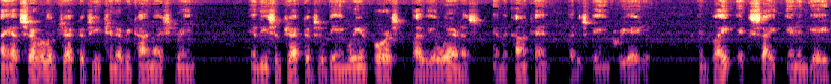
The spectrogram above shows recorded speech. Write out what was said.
I have several objectives each and every time I stream, and these objectives are being reinforced by the awareness and the content that is being created. Invite, excite, and engage.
